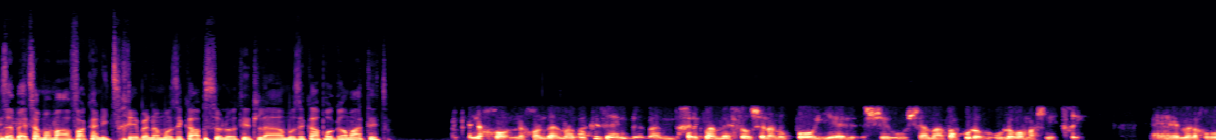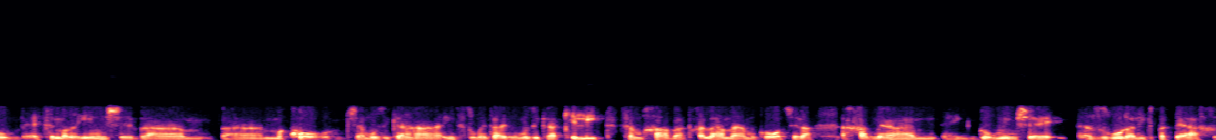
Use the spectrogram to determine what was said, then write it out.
זה בעצם המאבק הנצחי בין המוזיקה האבסולוטית למוזיקה הפרוגרמטית. נכון, נכון, והמאבק הזה, חלק מהמסר שלנו פה יהיה שהוא, שהמאבק הוא לא, הוא לא ממש נצחי. אמ, אנחנו בעצם מראים שבמקור, כשהמוזיקה האינסטרומנטלית, המוזיקה הכלית, צמחה בהתחלה מהמקורות שלה, אחד מהגורמים שעזרו לה להתפתח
